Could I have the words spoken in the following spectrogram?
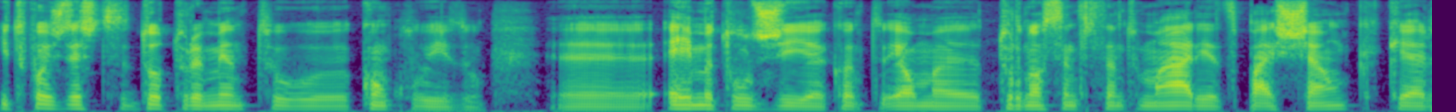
E depois deste doutoramento eh, concluído, uh, a hematologia é uma tornou-se entretanto uma área de paixão que quer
